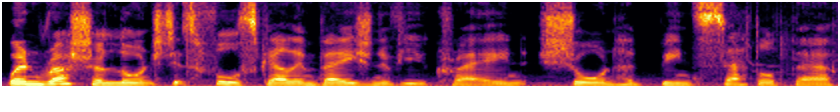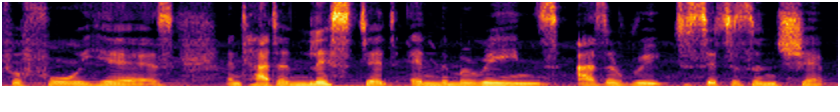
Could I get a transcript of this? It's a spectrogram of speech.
When Russia launched its full scale invasion of Ukraine, Shaun had been settled there for four years and had enlisted in the Marines as a route to citizenship.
